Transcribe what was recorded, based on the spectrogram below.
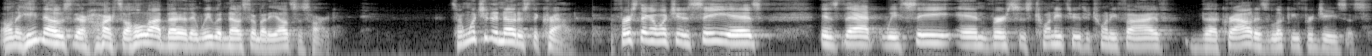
Only he knows their hearts a whole lot better than we would know somebody else's heart. So I want you to notice the crowd. First thing I want you to see is, is that we see in verses 22 through 25, the crowd is looking for Jesus.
